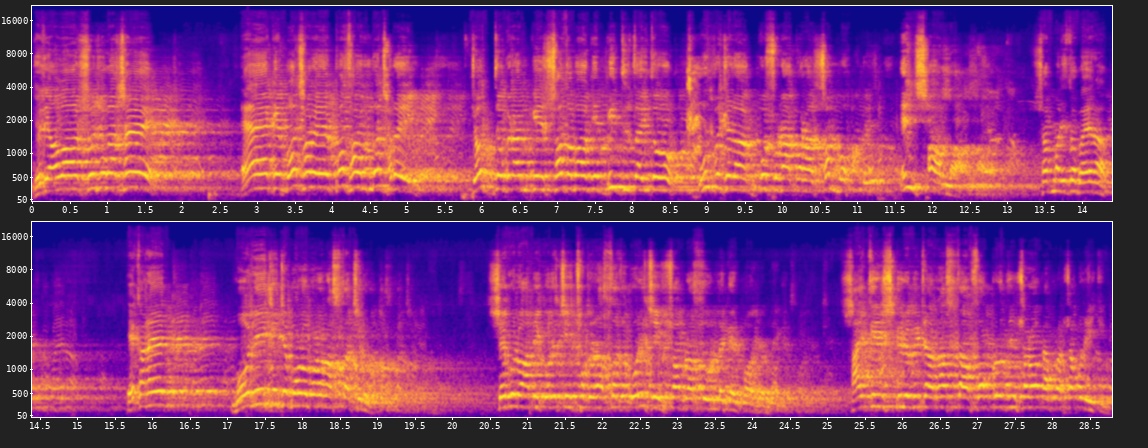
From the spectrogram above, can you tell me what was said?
যদি আবার সুযোগ আছে এক বছরের প্রথম বছরে চোদ্দ গ্রামকে শতভাগে বিদ্যুতায়িত উপজেলা ঘোষণা করা সম্ভব হবে। ইনশাআল্লাহ। সম্মানিত ভাইয়েরা, এখানে মৌলিক যে বড় বড় রাস্তা ছিল, সেগুলো আমি করেছি, ছোট রাস্তা তো করেছি, সব রাস্তা উল্লেখের প্রয়োজন। সাঁত্রিশ কিলোমিটার রাস্তা ফখরুদ্দিন সড়ক আমরা সকলেই চিনি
